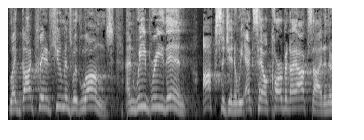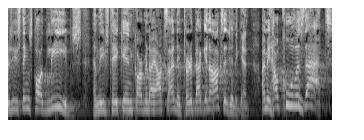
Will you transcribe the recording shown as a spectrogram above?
like God created humans with lungs and we breathe in oxygen and we exhale carbon dioxide and there's these things called leaves and leaves take in carbon dioxide and they turn it back into oxygen again. I mean, how cool is that?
